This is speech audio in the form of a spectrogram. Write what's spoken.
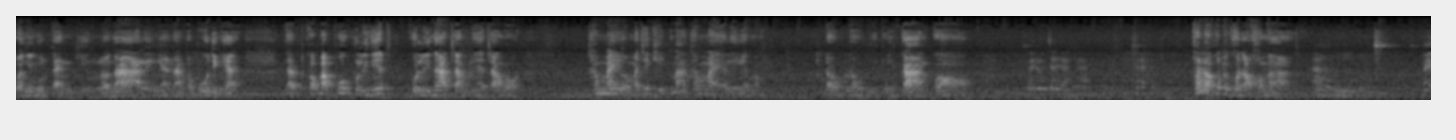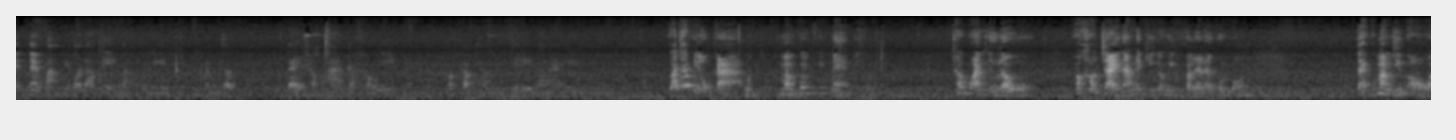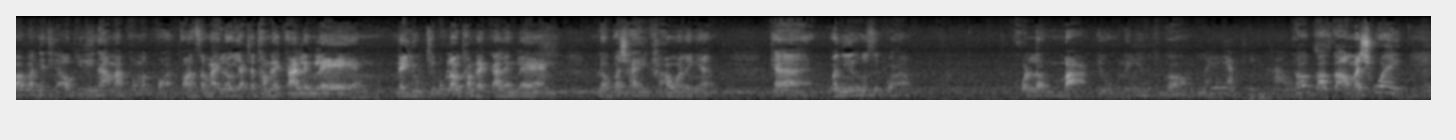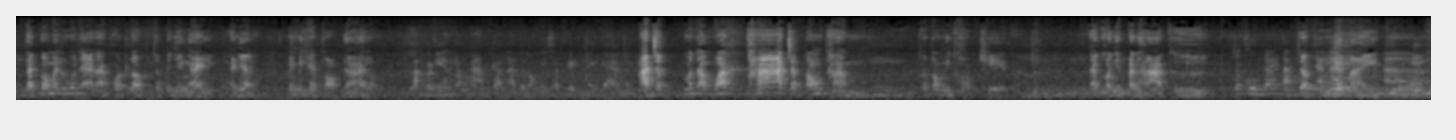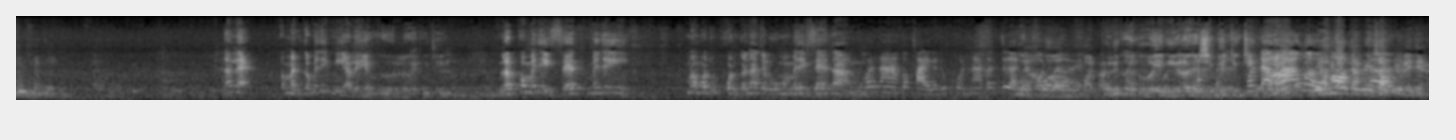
วันนี้หนูแต่งหญิงแล้วนะอะไรเงี้ยนางก็พูดอย่างเงี้ย แต่ก็มาพูดคุณลีนี่คุณลีน่าจังคุณลีน่าจังบอกทำไมเหรอมันจะคิดมากทำไมอะไรเงี้ยแบบเราเราอยู่ตรงกลางก็ไม่รู้จะยังไงเพราะเราก็เป็นคนเอาเข้ามาอ่าในในฝั่งพี่มดดำเองหลังจากนี้ มันจะได้ทำงานกับเขาอีกไหมกับกับทางพี่ลีน่าเอง ว่าถ้ามีโอกาส มันก็แหมถ้าวันหนึ่งเราก็เข้าใจนะเมื่อกี้ก็มีคนหลายๆคนบอกแต่ก็บางทีบอกว่าวันนี้ที่เอาพี่ลีน่ามาเพราะเมื่อก่อนตอนสมัยเราอยากจะทำรายการแรงๆในยุคที่พวกเราทำรายการแรงๆเราก็ใช้เขาอะไรเงี้ยแค่วันนี้รู้สึกว่า คนลำบากอยู่อะไรเงี้ยก็ไม่ได้อยากทิ้งเขาก็ก็ก็เอามาช่วย แต่ก็ไม่รู้ว่าในอนาคตเราจะเป็นยังไง อันเนี้ยไม่มีใครตอบได้หรอก หลังจากนี้ถ้าทำงานกันอาจจะต้องมีสคริปต์ให้แกไหมอาจจะมันดำว่าถ้าจะต้องทำอืมก็ต้องมีขอบเขตอะแต่คนนี้ปัญหาคือ จะคุมได้ไหมจะคุมได้ไหม เออเออนั่นแหละก็มันก็ไม่ได้มีอะไรอย่างอื่นเลยจริงๆ แล้วก็ไม่ได้เซตไม่ได้ไมาว่าทุกคนก็น่าจะรู้มันไม่ได้เซตอะเพราะหน้าก็ไปกันทุกคนหน้าก็เจือนไปหมดเลยผมไม่เคยเอออย่างนี้เลยในชีวิตจริงมดๆดำหน้านะเหมือนออกจะไปช็อกอยู่เลยเนี่ย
